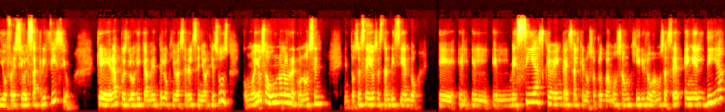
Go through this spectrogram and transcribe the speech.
y ofreció el sacrificio, que era pues lógicamente lo que iba a hacer el Señor Jesús. Como ellos aún no lo reconocen, entonces ellos están diciendo, eh, el, Mesías que venga es al que nosotros vamos a ungir y lo vamos a hacer en el día,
